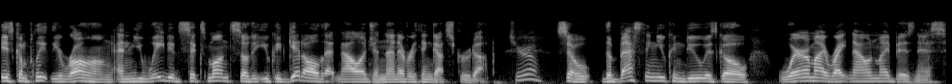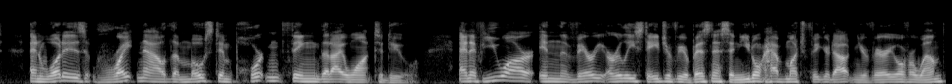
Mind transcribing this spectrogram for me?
is completely wrong and you waited 6 months so that you could get all that knowledge and then everything got screwed up. True. So the best thing you can do is go, where am I right now in my business? And what is right now the most important thing that I want to do? And if you are in the very early stage of your business and you don't have much figured out and you're very overwhelmed,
